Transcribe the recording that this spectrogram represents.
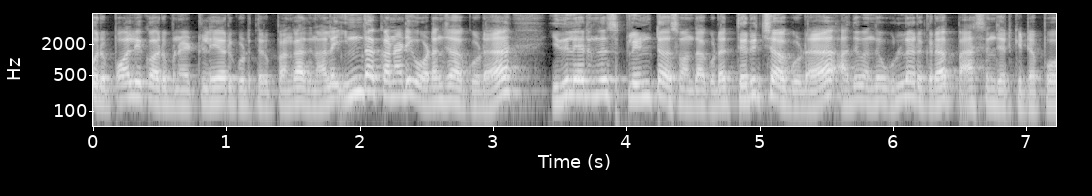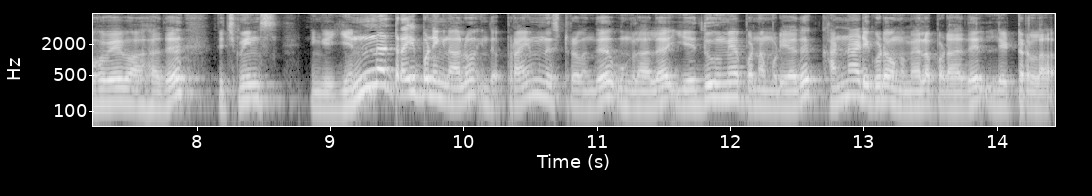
ஒரு பாலிகார்பனேட் லேயர் கொடுத்துருப்பாங்க. அதனால இந்த கண்ணாடி உடஞ்சா கூட இதிலிருந்து ஸ்பிளிண்டர்ஸ் வந்தால் கூட தெரிச்சா கூட அது வந்து உள்ளே இருக்கிற பேசஞ்சர் கிட்ட போகவே ஆகாது. விச் மீன்ஸ் நீங்கள் என்ன ட்ரை பண்ணிங்கனாலும் இந்த பிரைம் மினிஸ்டரை வந்து உங்களால் எதுவுமே பண்ண முடியாது. கண்ணாடி கூட உங்கள் மேலே படாது லிட்டரலாக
